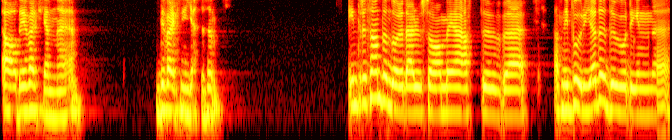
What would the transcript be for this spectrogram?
ja det är verkligen eh, det är verkligen jättefint. Intressant ändå det där du sa med att, du, eh, att ni började, du och din eh,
